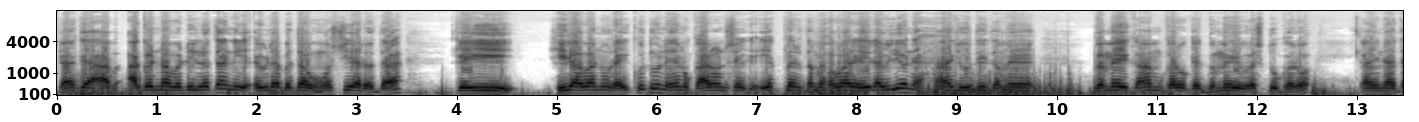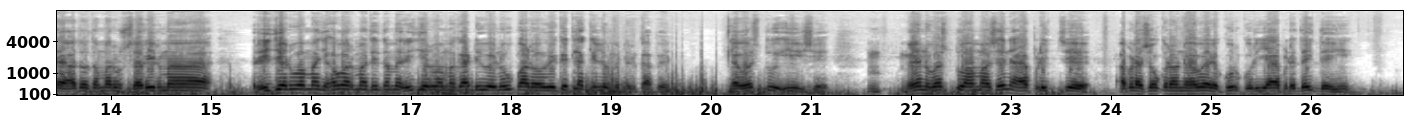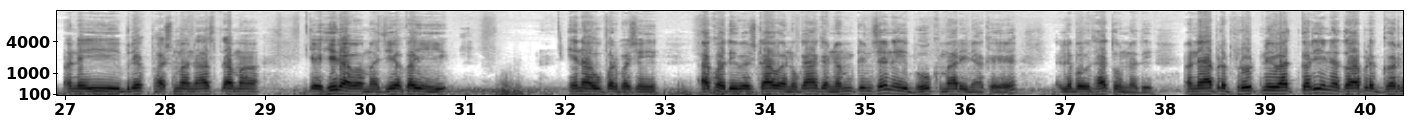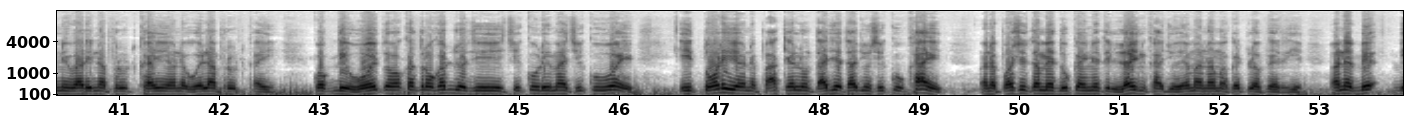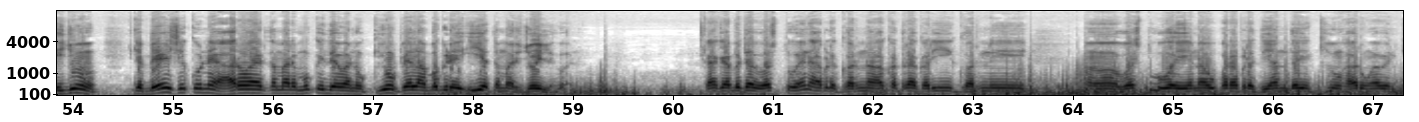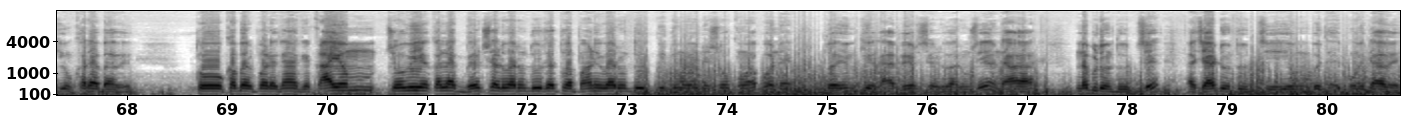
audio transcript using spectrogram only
કારણ કે આગળના વડીલ હતા ને, એવડા બધા હોશિયાર હતા કે એ હીરાવાનું રાખ્યું હતું ને, એનું કારણ છે કે એક ફેર તમે સવારે હીરાવી લ્યો ને સાંજ સુધી તમે ગમે એ કામ કરો કે ગમે એ વસ્તુ કરો. કાંઈ ના થાય. આ તો તમારું શરીરમાં રિઝર્વમાં જ, હવારમાંથી તમે રિઝર્વમાં ગાડી હોય ને ઉપાડો, હવે કેટલા કિલોમીટર કાપે? આ વસ્તુ એ છે. મેન વસ્તુ આમાં છે ને, આપણી જ છે. આપણા છોકરાઓને હવે કુરકુરિયા આપણે દઈ દઈએ અને એ બ્રેકફાસ્ટમાં નાસ્તામાં કે હીરાવામાં જે કંઈ, એના ઉપર પછી આખો દિવસ ખાવાનું. કારણ કે નમકીન છે ને એ ભૂખ મારી નાખે. એટલે બહુ થતું નથી. અને આપણે ફ્રૂટની વાત કરીએ ને, તો આપણે ઘરની વાડીના ફ્રૂટ ખાઈએ અને ઓલા ફ્રૂટ ખાઈ કોક હોય તો અખતરો કરજો. જે ચીકુડીમાં ચીકુ હોય એ તોડી અને પાકેલું તાજે તાજું ચીકુ ખાય અને પછી તમે દુકાનેથી લઈને ખાજો. એમાં નામાં કેટલો ફેર રહીએ અને બે, બીજું કે બે ચીકુને હારો હાર તમારે મૂકી દેવાનું. ક્યું પહેલાં બગડે એ તમારે જોઈ લેવાનું. કારણ કે આ બધા વસ્તુ હોય ને, આપણે ઘરના અખતરા કરી, ઘરની વસ્તુ હોય, એના ઉપર આપણે ધ્યાન દઈએ, ક્યું સારું આવે ને ક્યું ખરાબ આવે. તો ખબર પડે કારણ કે કાયમ ચોવીસ કલાક ભેળસેળવાળું દૂધ અથવા પાણીવાળું દૂધ પીધું હોય એને શોખું આપો ને, તો એમ કે આ ભેળસેળવાળું છે અને આ નબળું દૂધ છે, આ જાડું દૂધ છે એવું બધા પોઈન્ટ આવે.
